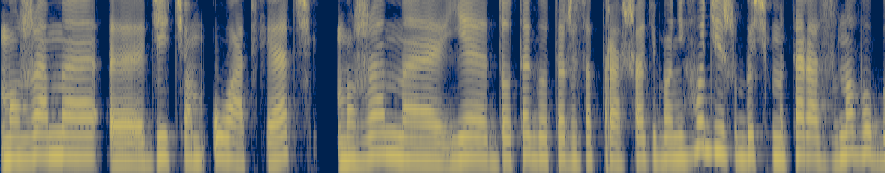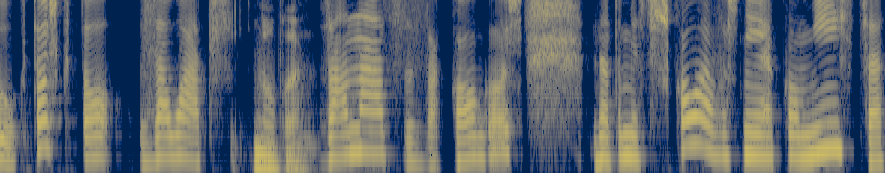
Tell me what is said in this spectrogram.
możemy y, dzieciom ułatwiać, możemy je do tego też zapraszać, bo nie chodzi, żebyśmy teraz znowu był ktoś, kto załatwi. No tak. Za nas, za kogoś. Natomiast szkoła właśnie jako miejsce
